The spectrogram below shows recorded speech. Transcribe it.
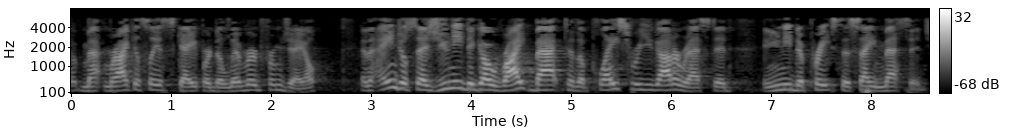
uh, miraculously escape or delivered from jail, and the angel says you need to go right back to the place where you got arrested, and you need to preach the same message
